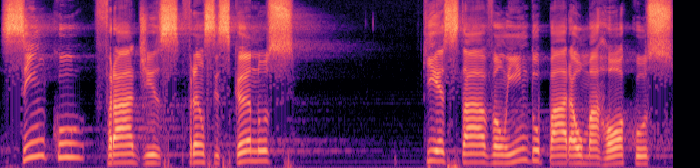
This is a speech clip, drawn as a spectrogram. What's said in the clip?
cinco frades franciscanos que estavam indo para o Marrocos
